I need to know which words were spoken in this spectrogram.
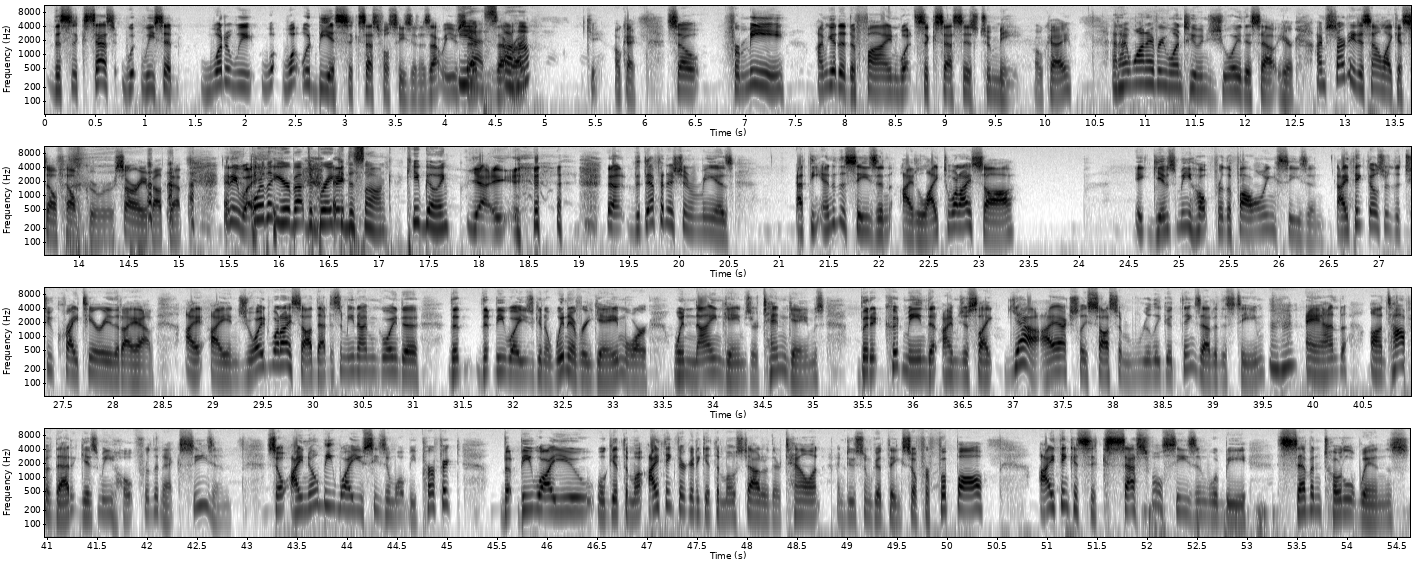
the success, w- we said, what do we, what, what would be a successful season? Is that what you said? Yes, Is that uh-huh. right? Okay. Okay. So for me, I'm going to define what success is to me. Okay. And I want everyone to enjoy this out here. I'm starting to sound like a self help guru. Sorry about that. Anyway. Or that you're about to break into song. Keep going. yeah. the definition for me is at the end of the season, I liked what I saw. It gives me hope for the following season. I think those are the two criteria that I have. I, I enjoyed what I saw. That doesn't mean I'm going to that that BYU is going to win every game or win nine games or ten games, but it could mean that I'm just like, yeah, I actually saw some really good things out of this team, mm-hmm. and on top of that, it gives me hope for the next season. So I know BYU season won't be perfect, but BYU will get the. Mo- I think they're going to get the most out of their talent and do some good things. So for football. I think a successful season would be seven total wins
